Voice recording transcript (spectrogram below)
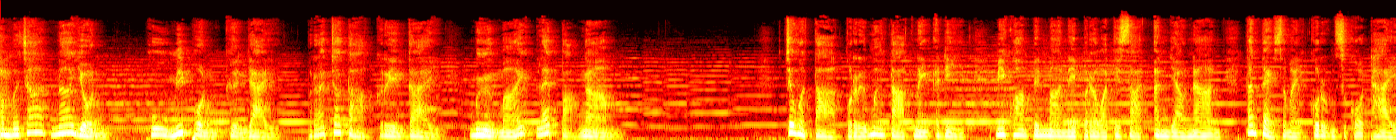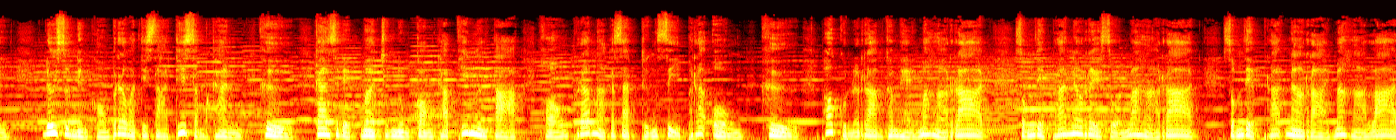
ธรรมชาติน่ายนภูมิพลเขื่อนใหญ่ พระเจ้าตากเกรียงไกรเมืองไม้และป่างาม จังหวัดตากหรือเมืองตากในอดีต มีความเป็นมาในประวัติศาสตร์อันยาวนาน ตั้งแต่สมัยกรุงสุโขทัย โดยส่วนหนึ่งของประวัติศาสตร์ที่สำคัญ คือการเสด็จมาชุมนุมกองทัพที่เมืองตากของพระมหากษัตริย์ถึง 4 พระองค์ คือ พ่อขุนรามคำแหงมหาราช สมเด็จพระนเรศวรมหาราช สมเด็จพระนารายมหาราช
